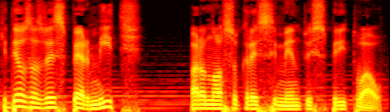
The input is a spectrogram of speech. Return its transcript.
que Deus às vezes permite para o nosso crescimento espiritual.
